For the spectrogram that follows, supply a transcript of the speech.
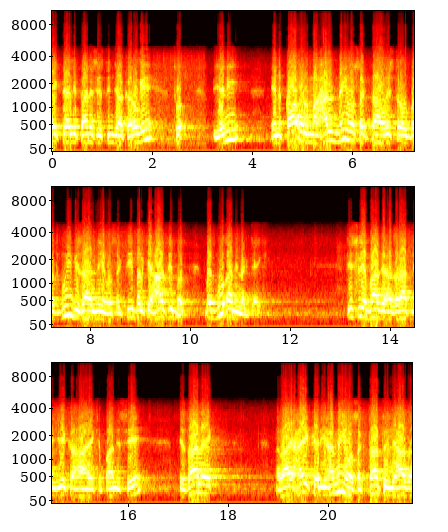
ایک پیالی پانی سے استنجا کرو گے، تو یعنی انقاء المحل نہیں ہو سکتا اور اس طرح بدبوئی بھی ظاہر نہیں ہو سکتی، بلکہ ہاتھ سے بدبو آنے لگ جائے گی۔ اس لیے بعض حضرات نے یہ کہا ہے کہ پانی سے ازال رائے کریہ نہیں ہو سکتا، تو لہذا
